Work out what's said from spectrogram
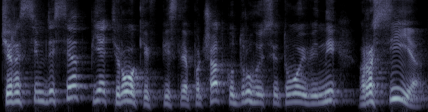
Через 75 років після початку Другої світової війни Росія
